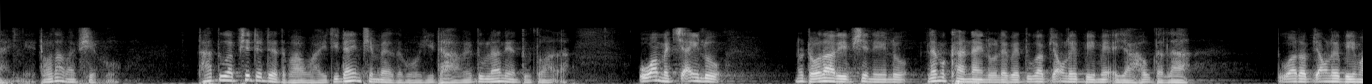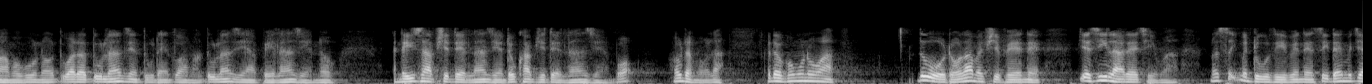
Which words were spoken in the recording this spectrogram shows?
နိုင်တယ်ဒေါသမဖြစ်ဘူး ဒါ तू ကဖြစ်တတ်တဲ့သဘာဝကြီးဒီတိုင်းဖြစ်မဲ့သဘောကြီးဒါပဲ तू လမ်းတင် तू သွားတာ။အိုကမကြိုက်လို့နော်ဒေါသတွေဖြစ်နေလို့လက်မခံနိုင်လို့လည်းပဲ तू ကပြောင်းလဲပေးမဲ့အရာဟုတ်သလား။ तू ကတော့ပြောင်းလဲပေးမှာမဟုတ်ဘူးနော်။ तू ကတော့ तू လမ်းစဉ် तू တိုင်းသွားမှာ။ तू လမ်းစဉ်ကဘယ်လမ်းစဉ်တော့အနိစ္စဖြစ်တဲ့လမ်းစဉ်ဒုက္ခဖြစ်တဲ့လမ်းစဉ်ပေါ့။ဟုတ်တယ်မဟုတ်လား။အဲ့တော့ဘုန်းဘုန်းတို့ကသူ့ကိုဒေါသမဖြစ်ဘဲနဲ့ပျက်စီးလာတဲ့အချိန်မှာ နော်စိတ်မတူသေးပဲနဲ့စိတ်တိုင်းမကြ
